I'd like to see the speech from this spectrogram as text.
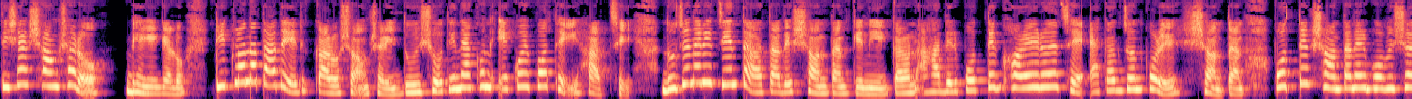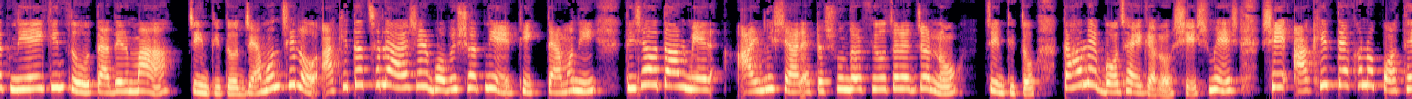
তিশার সংসারও ভেঙে গেল। টিকলো না তাদের কারও সংসারে। দুই সতীন এখন একই পথেই হাঁটছে। দুজনেরই চিন্তা তাদের সন্তানকে নিয়ে, কারণ আহাদের প্রত্যেক ঘরেই রয়েছে এক একজন করে সন্তান। প্রত্যেক সন্তানের ভবিষ্যৎ নিয়েই কিন্তু তাদের মা চিন্তিত। যেমন ছিল আখিতার ছেলে আয়েশের ভবিষ্যৎ নিয়ে ঠিক তেমনই তিশাও তার মেয়ের আইলিশার একটা সুন্দর ফিউচারের জন্য চিন্তিত। তাহলে বোঝাই গেল, শেষমেশ সেই আখির দেখানো পথে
